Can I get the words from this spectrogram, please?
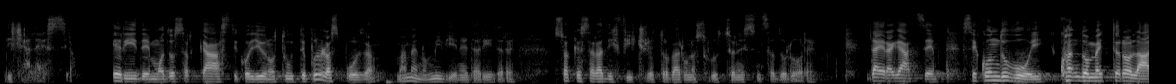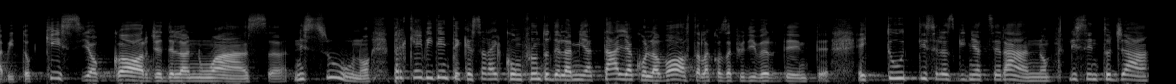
dice Alessia e ride in modo sarcastico, dicono tutte, pure la sposa, ma a me non mi viene da ridere. So che sarà difficile trovare una soluzione senza dolore. Dai ragazze, secondo voi, quando metterò l'abito, chi si accorge della nuance? Nessuno, perché è evidente che sarà il confronto della mia taglia con la vostra la cosa più divertente e tutti se la sghignazzeranno, li sento già,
